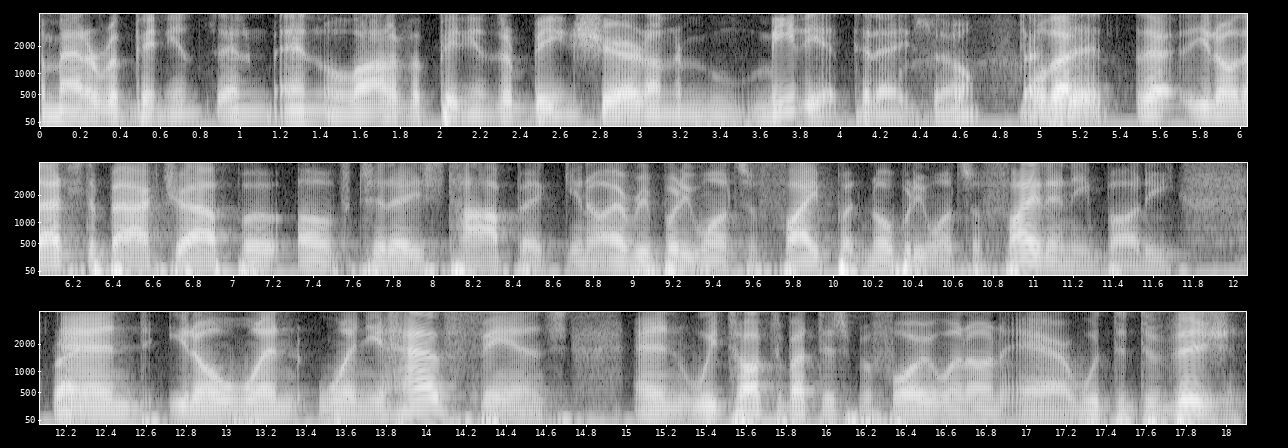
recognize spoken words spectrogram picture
a matter of opinions, and and a lot of opinions are being shared on the media today. So that's well, that, it. That, you know, that's the backdrop of, of today's topic. You know, everybody wants to fight, but nobody wants to fight anybody. Right. And you know, when when you have fans, and we talked about this before we went on air with the division,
